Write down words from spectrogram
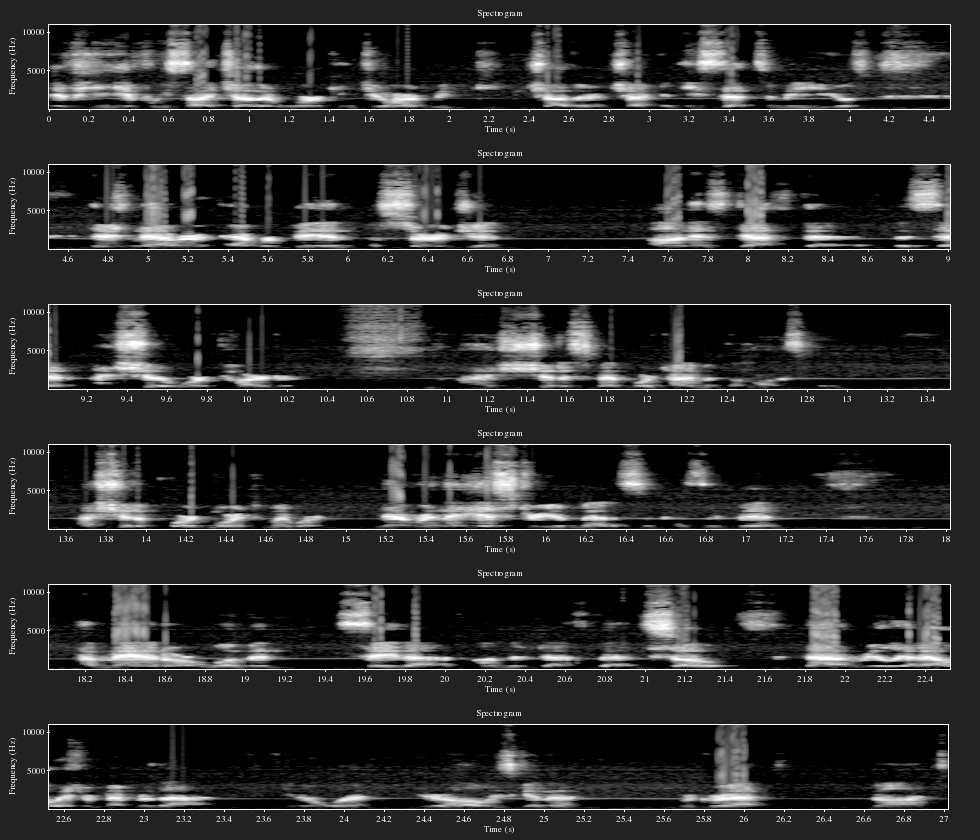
if he if we saw each other working too hard, we'd keep each other in check. And he said to me, he goes, "There's never ever been a surgeon on his deathbed that said I should have worked harder. I should have spent more time at the hospital." I should have poured more into my work. Never in the history of medicine has there been a man or a woman say that on their deathbed. So that really, I always remember that. You know what? You're always going to regret not,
